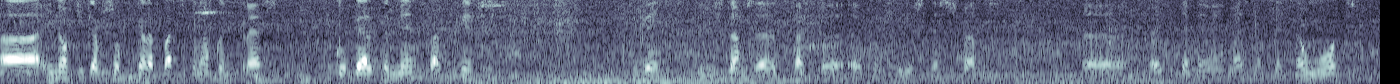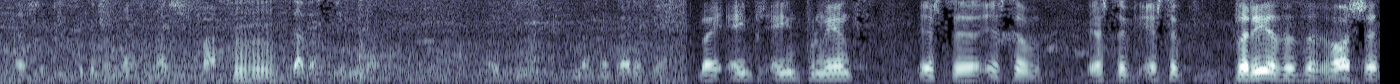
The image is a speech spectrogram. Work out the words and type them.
ah, e não ficar só por aquela parte económica que interessa, porque o belo também, de facto, vence vence e estamos a, de facto a, a conseguir isto neste espaço. Uh, aqui também mais em frente há um outro, mas aqui fica mesmo mais, mais fácil, dada a segurança. Aqui, vamos entrar aqui. Bem, é, imp- é imponente esta, esta, esta, esta parede de rocha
